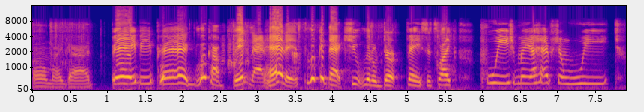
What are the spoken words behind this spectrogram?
Oh my god. Baby pig! Look how big that head is! Look at that cute little dirt face. It's like, please, may I have some wheat?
